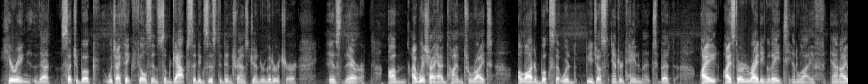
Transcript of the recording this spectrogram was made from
hearing that such a book, which I think fills in some gaps that existed in transgender literature, is there. Um, I wish I had time to write a lot of books that would be just entertainment, but I, I started writing late in life and I,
